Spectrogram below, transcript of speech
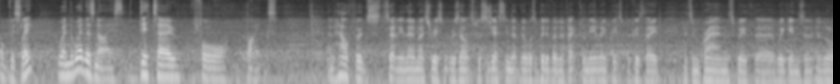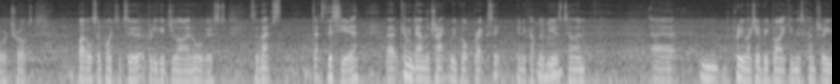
obviously, when the weather's nice. Ditto for bikes. And Halfords, certainly in their most recent results, were suggesting that there was a bit of an effect from the Olympics because they'd had some brands with uh, Wiggins and, and Laura Trott, but also pointing to a pretty good July and August. So that's that's this year. Uh, coming down the track, we've got Brexit in a couple Mhm. of years' time. Uh, m- pretty much every bike in this country,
